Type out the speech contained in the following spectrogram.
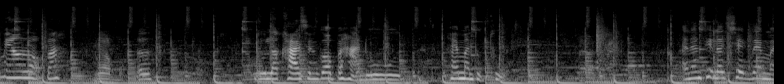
ไม่เอาหรอกปะแม่บอกเออ ดูราคาฉันก็ไปหาดูให้มันถูกๆ อันนั้นที่รักเช็คได้ไหม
